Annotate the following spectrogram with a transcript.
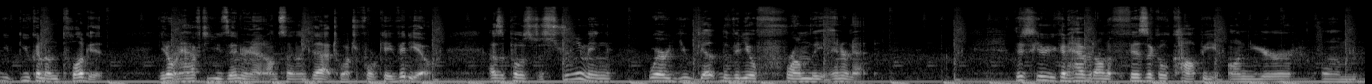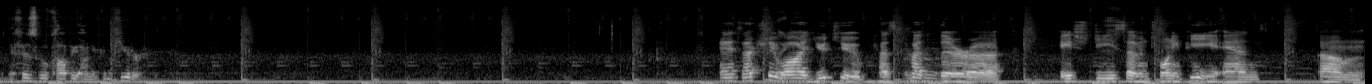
you, you can unplug it. You don't have to use internet on something like that to watch a 4K video, as opposed to streaming where you get the video from the internet. This here you can have it on a physical copy on your um, a physical copy on your computer. And it's actually Like- why YouTube has cut Mhm. their uh, HD 720p, and um,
